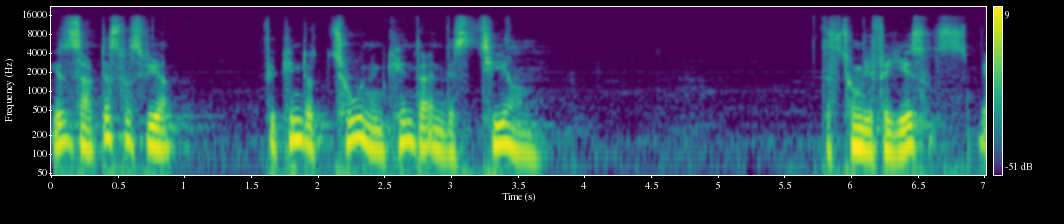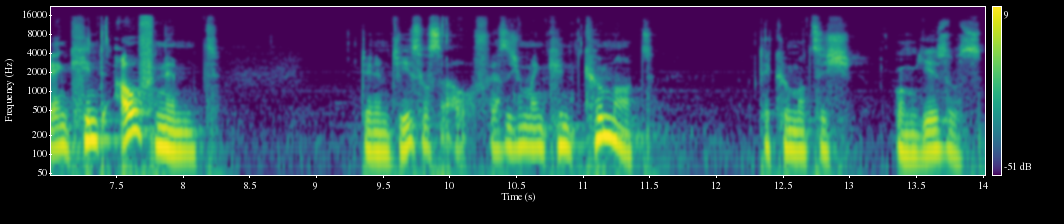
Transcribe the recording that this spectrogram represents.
Jesus sagt, das, was wir für Kinder tun, in Kinder investieren. Das tun wir für Jesus. Wer ein Kind aufnimmt, der nimmt Jesus auf. Wer sich um ein Kind kümmert, der kümmert sich um Jesus.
